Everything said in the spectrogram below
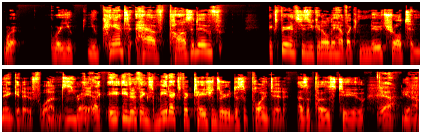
where where you you can't have positive experiences. You can only have like neutral to negative ones, mm-hmm. right? yeah. Like e- either things meet expectations or you're disappointed, as opposed to Yeah. you know.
